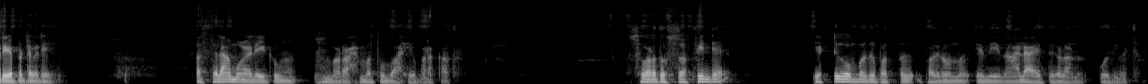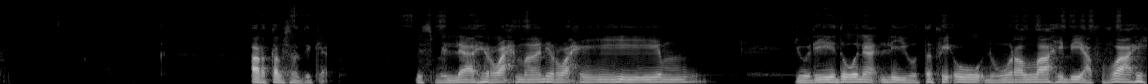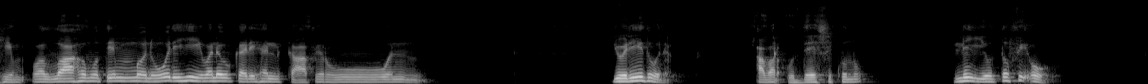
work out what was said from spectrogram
പ്രിയപ്പെട്ടവരെ അസ്സലാമു അലൈക്കും വറഹമത്തല്ലാഹി വർക്കാത്തു സൂറത്ത് സഫിന്റെ എട്ട് ഒമ്പത് പത്ത് പതിനൊന്ന് എന്നീ നാലായത്തുകളാണ് ഓതി വെച്ചത് അർത്ഥം ശ്രദ്ധിക്കുക. ബിസ്മില്ലാഹി റഹ്മാനി റഹീം ബി വല്ലാഹു നൂരിഹി വലൗ കരിഹൽ കാഫിറൂൻ. യുരീദൂന അവർ ഉദ്ദേശിക്കുന്നു. ലി യുത്തുഫി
